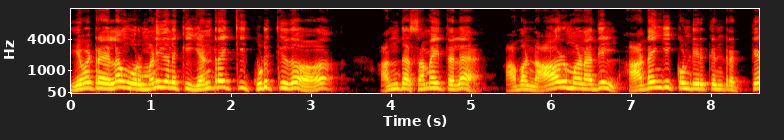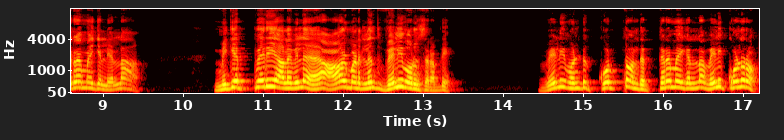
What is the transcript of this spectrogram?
இவற்றையெல்லாம் ஒரு மனிதனுக்கு என்றைக்கு கொடுக்குதோ அந்த சமயத்தில் அவன் ஆழ்மனதில் அடங்கி கொண்டிருக்கின்ற திறமைகள் எல்லாம் மிகப்பெரிய அளவில் ஆழ்மனதுலேருந்து வெளி வரும் சார் அப்படியே. வெளி வந்து கொட்டும் அந்த திறமைகள்லாம் வெளிக்கொணரும்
